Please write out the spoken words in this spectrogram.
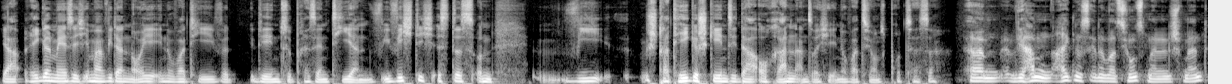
ja regelmäßig immer wieder neue innovative Ideen zu präsentieren? Wie wichtig ist es und wie strategisch gehen Sie da auch ran an solche Innovationsprozesse? Ähm, wir haben ein eigenes Innovationsmanagement.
